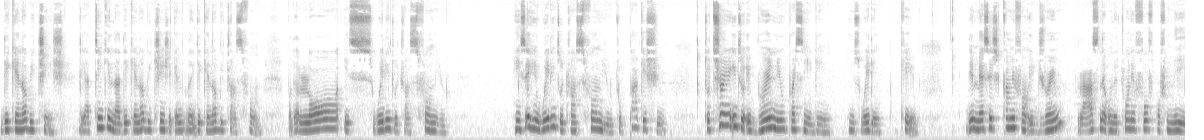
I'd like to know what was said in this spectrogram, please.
they cannot be changed. They are thinking that they cannot be changed, they can they cannot be transformed. But the Lord is waiting to transform you. He said he's waiting to transform you, to package you, to turn you into a brand new person again. He's waiting. Okay. The message coming from a dream last night on the 24th of May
